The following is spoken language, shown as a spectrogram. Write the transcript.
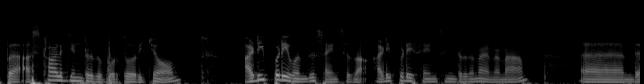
இப்போ அஸ்ட்ராலஜின்றது பொறுத்த வரைக்கும் அடிப்படை வந்து சயின்ஸு தான். அடிப்படை சயின்ஸுன்றதுனா என்னென்னா அந்த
